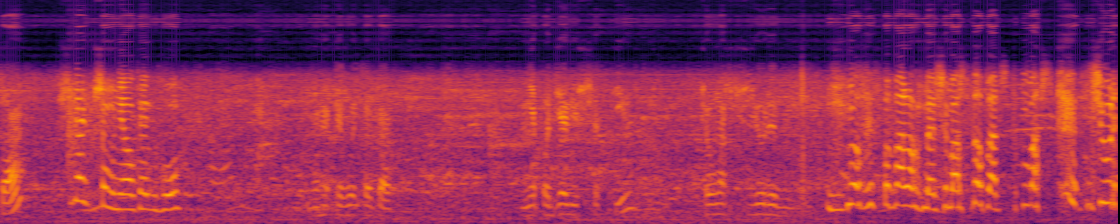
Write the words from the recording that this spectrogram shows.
Co? Przecież tak piszą mnie o KGW. No jakie błysko tak. Nie podzielisz się z kim? Czemu masz dziury w... No to jest powalone, że masz, zobacz, tu masz dziurę.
